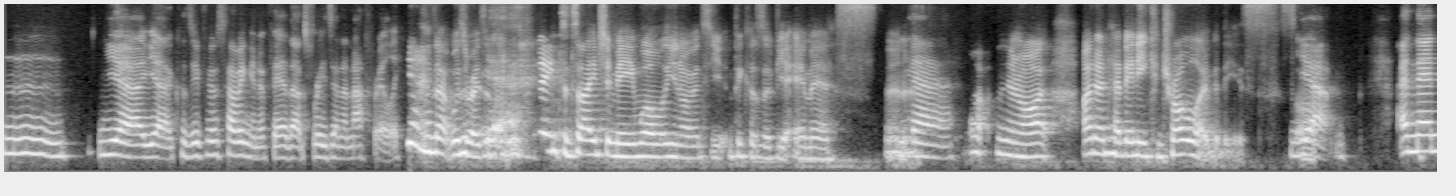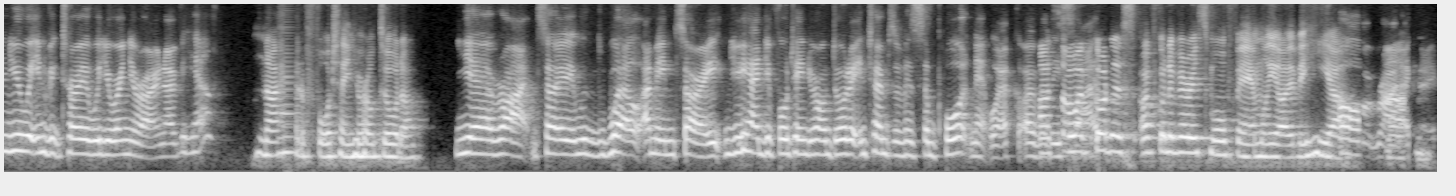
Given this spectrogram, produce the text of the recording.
Mm. Yeah, yeah, because if he was having an affair, that's reason enough, really. Yeah, that was reason. Yeah. Enough. to say to me, well, you know, it's because of your MS. And, yeah. You know, I, I don't have any control over this. So. Yeah. And then you were in Victoria, were you on your own over here? No, I had a 14 year old daughter. Yeah, right. So, well, I mean, sorry, you had your 14 year old daughter in terms of a support network over uh, this. So, side. I've got a, I've got a very small family over here. Oh, right. Um, okay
